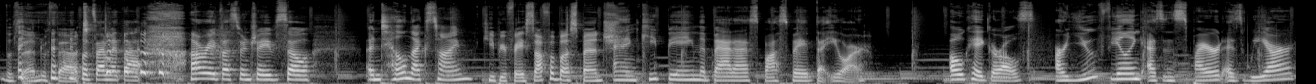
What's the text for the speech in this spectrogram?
Let's end with that. Let's end with that. All right, best friend Shave. So until next time, Keep your face off a bus bench. and keep being the badass boss babe that you are. Okay, girls, are you feeling as inspired as we are?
